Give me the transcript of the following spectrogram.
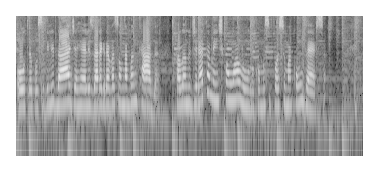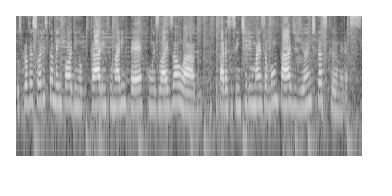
Outra possibilidade é realizar a gravação na bancada, falando diretamente com o aluno, como se fosse uma conversa. Os professores também podem optar em filmar em pé, com slides ao lado, para se sentirem mais à vontade diante das câmeras.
